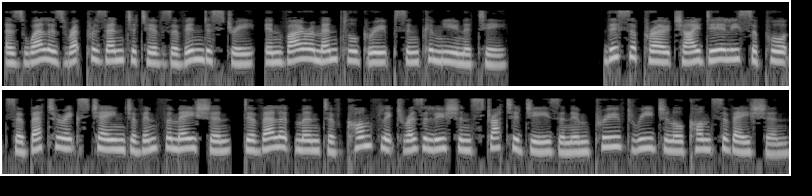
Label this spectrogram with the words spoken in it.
as well as representatives of industry, environmental groups and community. This approach ideally supports a better exchange of information, development of conflict resolution strategies and improved regional conservation.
